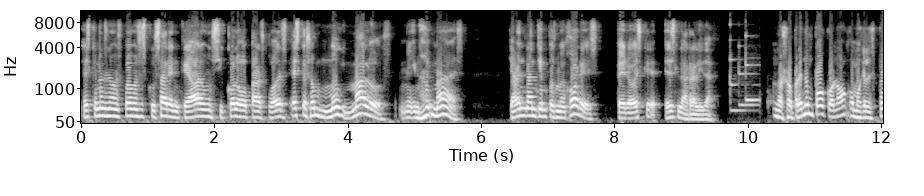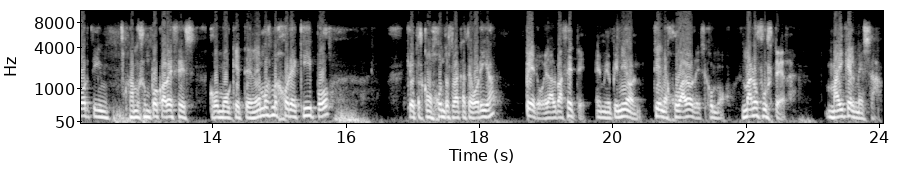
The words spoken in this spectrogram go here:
Es que no nos podemos excusar en que ahora un psicólogo para los jugadores. Es que son muy malos. Y no hay más. Ya vendrán tiempos mejores. Pero es que es la realidad nos sorprende un poco, ¿no? Como que el Sporting, vamos un poco a veces, como que tenemos mejor equipo que otros conjuntos de la categoría, pero el Albacete, en mi opinión, tiene jugadores como Manu Fuster, Michael Mesa,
